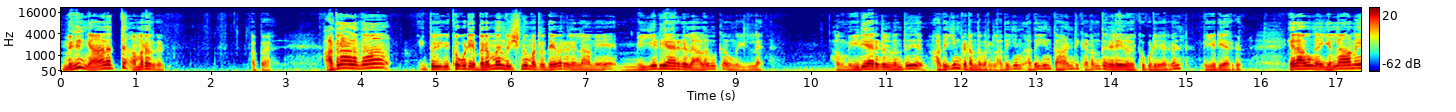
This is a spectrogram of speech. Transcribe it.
மிகு ஞாலத்து அமரர்கள். அப்ப அதனாலதான் இப்ப இருக்கக்கூடிய பிரம்மன் விஷ்ணு மற்ற தேவர்கள் எல்லாமே மெய்யடியார்கள் அளவுக்கு அவங்க இல்லை. அவங்க மீடியார்கள் வந்து அதையும் கடந்தவர்கள் அதையும் அதையும் தாண்டி கடந்த நிலையில் இருக்கக்கூடியவர்கள் மீடியார்கள். ஏன்னா அவங்க எல்லாமே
